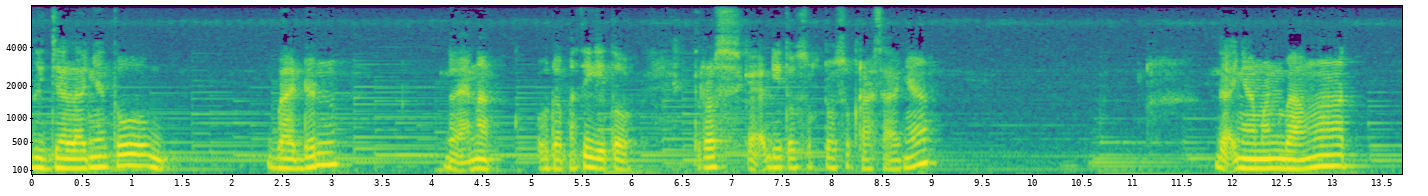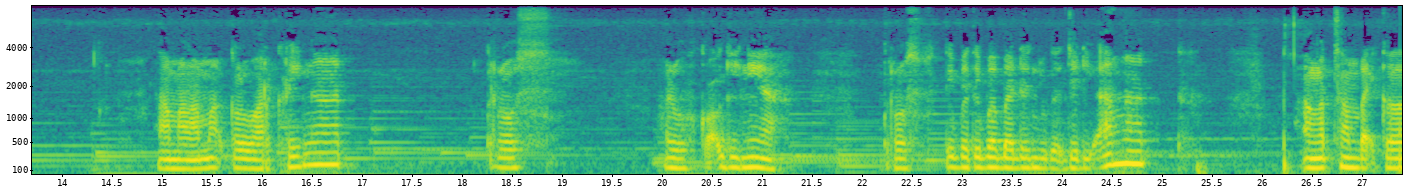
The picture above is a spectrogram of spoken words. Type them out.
gejalanya tuh badan nggak enak. Udah pasti gitu. Terus kayak ditusuk-tusuk rasanya. Nggak nyaman banget. Lama-lama keluar keringat. Terus aduh kok gini ya? Terus tiba-tiba badan juga jadi anget. Anget sampai ke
